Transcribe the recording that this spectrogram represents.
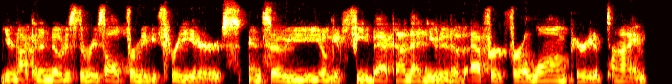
you're not going to notice the result for maybe three years. And so you, you don't get feedback on that unit of effort for a long period of time.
